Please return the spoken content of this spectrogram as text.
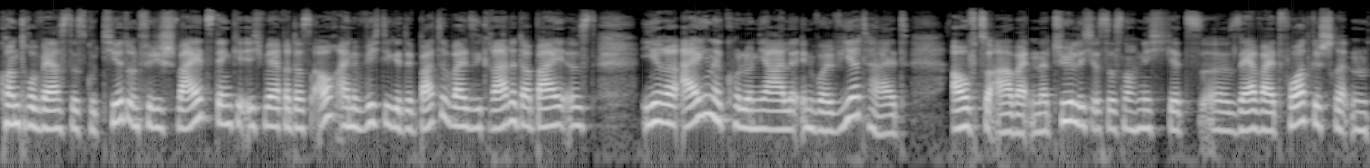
kontrovers diskutiert. Und für die Schweiz, denke ich, wäre das auch eine wichtige Debatte, weil sie gerade dabei ist, ihre eigene koloniale Involviertheit aufzuarbeiten. Natürlich ist es noch nicht jetzt äh, sehr weit fortgeschritten,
